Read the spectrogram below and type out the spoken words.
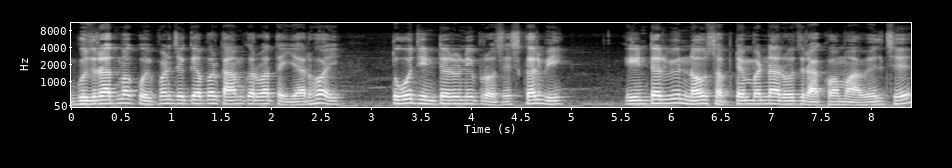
ગુજરાતમાં કોઈપણ જગ્યા પર કામ કરવા તૈયાર હોય તો જ ઇન્ટરવ્યૂની પ્રોસેસ કરવી. ઇન્ટરવ્યૂ નવ સપ્ટેમ્બરના રોજ રાખવામાં આવેલ છે.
